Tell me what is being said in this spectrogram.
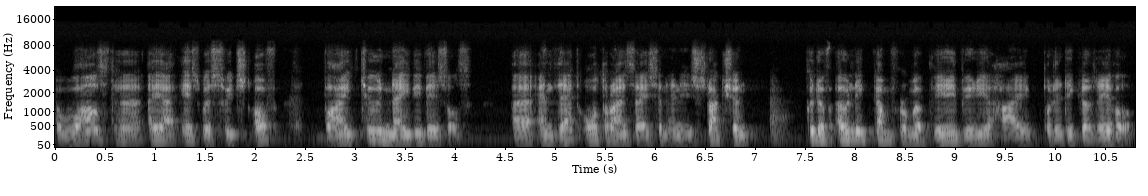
whilst her AIS was switched off by two Navy vessels. Uh, and that authorization and instruction could have only come from a very, very high political level.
